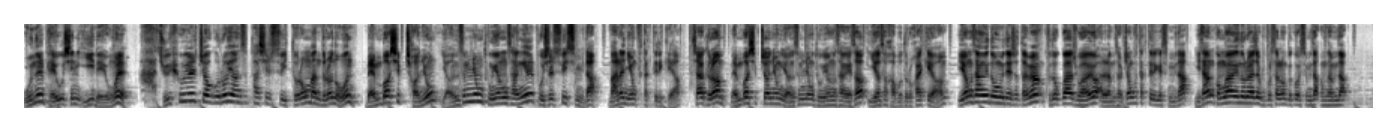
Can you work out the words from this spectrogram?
오늘 배우신 이 내용을 아주 효율적으로 연습하실 수 있도록 만들어 놓은 멤버십 전용 연습용 동영상을 보실 수 있습니다. 많은 이용 부탁드릴게요. 자 그럼 멤버십 전용 연습용 동영상에서 이어서 가보도록 할게요. 이 영상이 도움이 되셨다면 구독과 좋아요 알람 설정 부탁드리겠습니다. 이상 건강하게 노래하자 보컬살롱 뵙고 있습니다. 감사합니다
